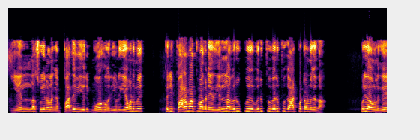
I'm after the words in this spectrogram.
எல்லாம் சுயநலங்க பதவி எரி மோக வரி இவனுக்கு எவனுமே பெரிய பரமாத்மா கிடையாது. எல்லாம் விருப்பு விருப்பு வெறுப்புக்கு ஆட்பட்டவனுங்க தான். புரியுதா உங்களுக்கு?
